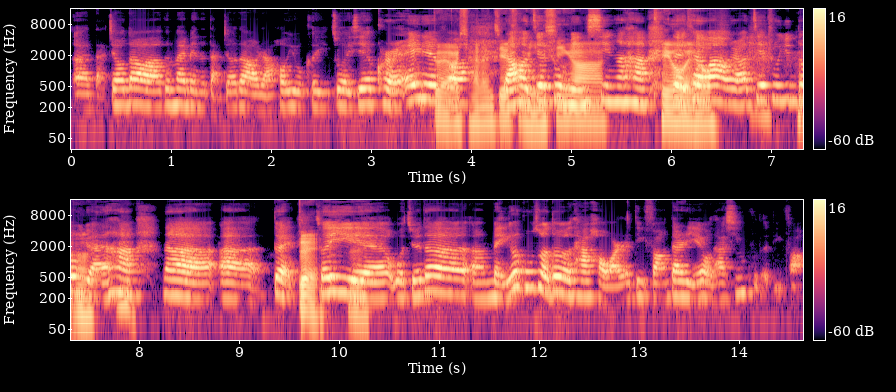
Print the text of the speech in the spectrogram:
呃打交道啊，跟外面的打交道，然后又可以做一些 creative，然后接触明星啊，对 KOL，然后接触运动员哈，那呃对，所以我觉得呃每一个工作都有它好玩的地方，但是也有它辛苦的地方，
